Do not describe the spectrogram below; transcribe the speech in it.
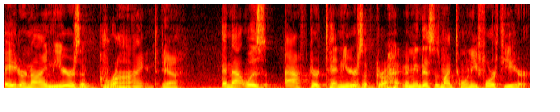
eight or nine years of grind. Yeah. And that was after 10 years of grind. I mean, this is my 24th year.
